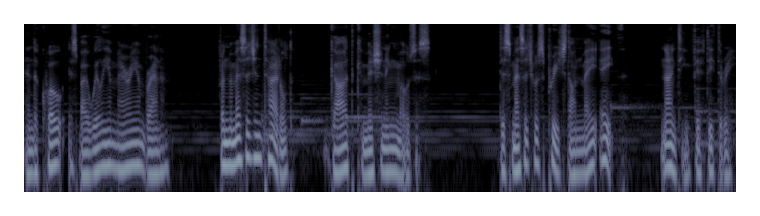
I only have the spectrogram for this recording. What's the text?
and the quote is by William Marion Branham from the message entitled God Commissioning Moses. This message was preached on May 8th, 1953.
